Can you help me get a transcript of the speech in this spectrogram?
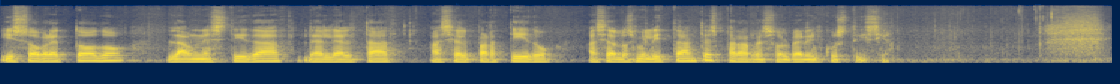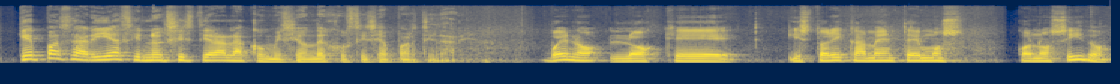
y sobre todo la honestidad, la lealtad hacia el partido, hacia los militantes para resolver injusticia. ¿Qué pasaría si no existiera la Comisión de Justicia Partidaria? Bueno, lo que históricamente hemos conocido,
